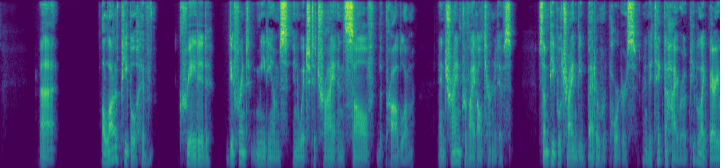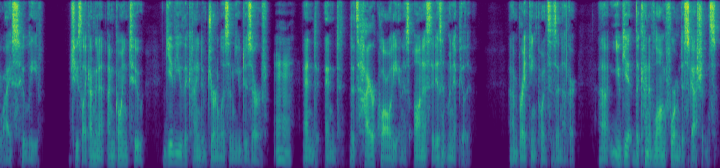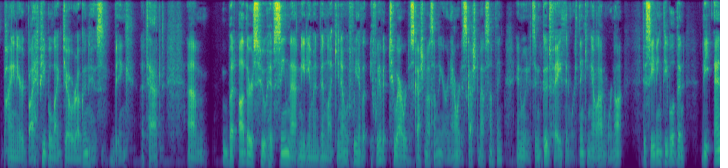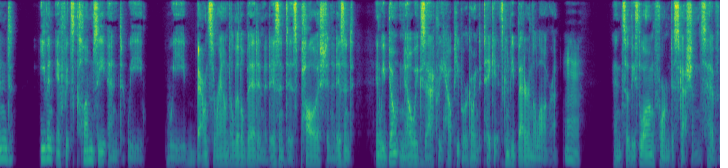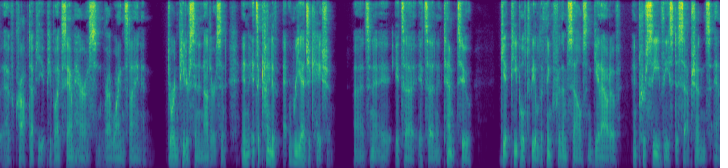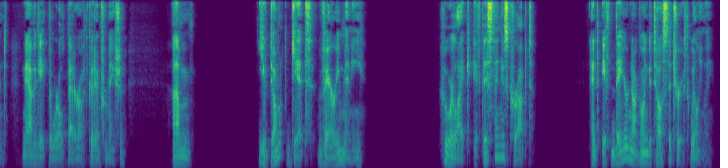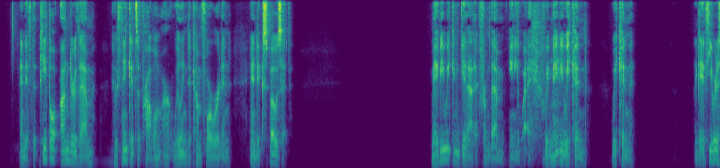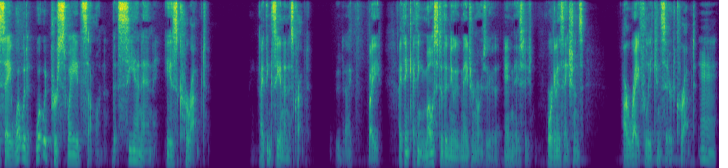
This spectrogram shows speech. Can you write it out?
Uh, a lot of people have created different mediums in which to try and solve the problem and try and provide alternatives. Some people try and be better reporters, right? They take the high road. People like Bari Weiss who leave. She's like, I'm going to, I'm going to give you the kind of journalism you deserve. Mm-hmm. And, and that's higher quality and is honest. It isn't manipulative. Um, breaking points is another. Uh, you get the kind of long form discussions pioneered by people like Joe Rogan, who's being attacked. Um, but others who have seen that medium and been like, you know, if we have a, if we have a two hour discussion about something or an hour discussion about something and when it's in good faith and we're thinking out loud and we're not deceiving people, then the end, even if it's clumsy and we, we bounce around a little bit and it isn't as polished and it isn't, and we don't know exactly how people are going to take it, it's going to be better in the long run. Mm-hmm. And so these long form discussions have, have cropped up. You get people like Sam Harris and Bret Weinstein and Jordan Peterson and others. And, and it's a kind of re-education. Uh, it's an, it's a, it's an attempt to get people to be able to think for themselves and get out of and perceive these deceptions and navigate the world better with good information. Um, you don't get very many who are like, if this thing is corrupt, and if they are not going to tell us the truth willingly, and if the people under them who think it's a problem aren't willing to come forward and, and expose it. Maybe we can get at it from them anyway. We, maybe we can, we can, like if you were to say, what would, what would persuade someone that CNN is corrupt? I think CNN is corrupt. I, by, I think, I think most of the new major news organizations are rightfully considered corrupt. Mm-hmm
